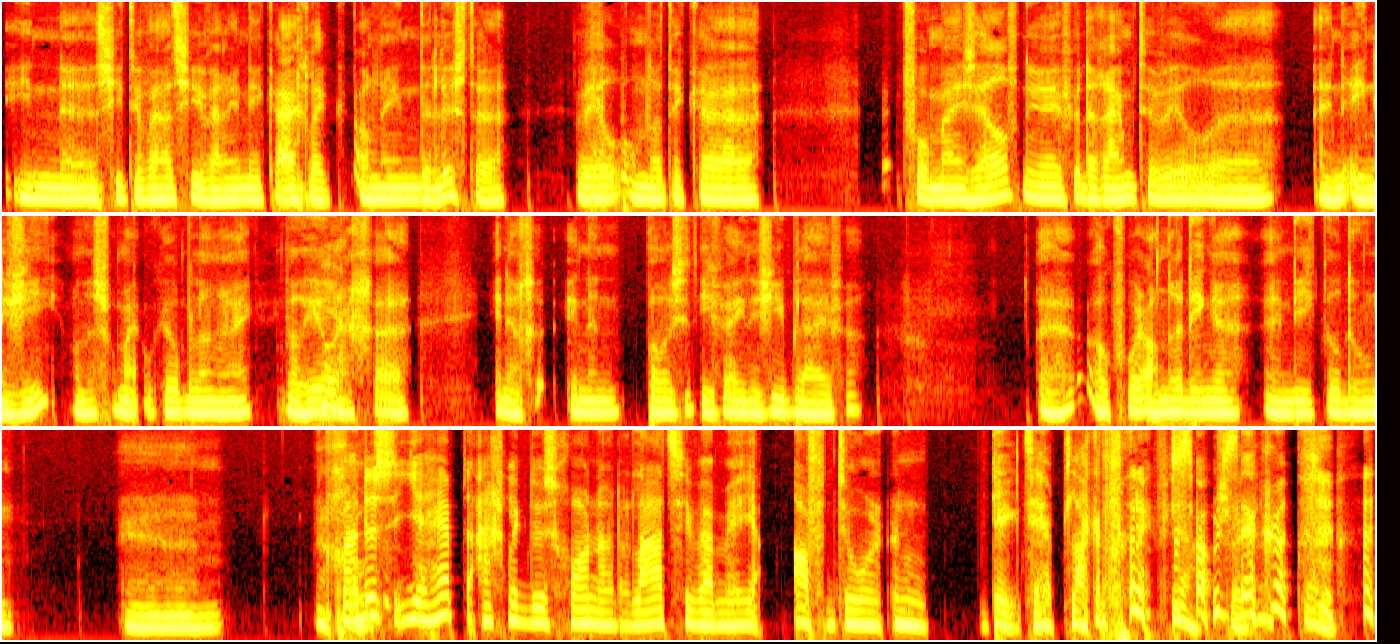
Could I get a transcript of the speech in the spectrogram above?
in een situatie waarin ik eigenlijk alleen de lusten wil, omdat ik eh, voor mijzelf nu even de ruimte wil eh, en de energie, want dat is voor mij ook heel belangrijk. Ik wil heel Ja. erg eh, in, een, in een positieve energie blijven. Eh, ook voor andere dingen en die ik wil doen. Ehm, Maar dus je hebt eigenlijk dus gewoon een relatie waarmee je af en toe een date hebt, laat ik het maar even Ja, zo zeker. zeggen. Ja.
